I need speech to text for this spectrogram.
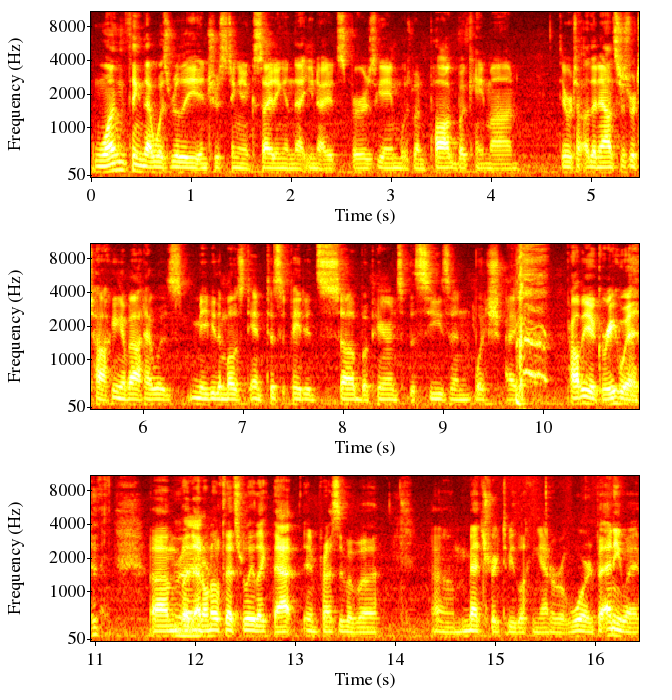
one thing that was really interesting and exciting in that United Spurs game was when Pogba came on they were the announcers were talking about how it was maybe the most anticipated sub appearance of the season, which I probably agree with. Um, right. But I don't know if that's really like that impressive of a um, metric to be looking at a reward. But anyway,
